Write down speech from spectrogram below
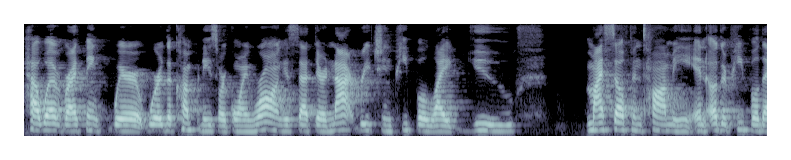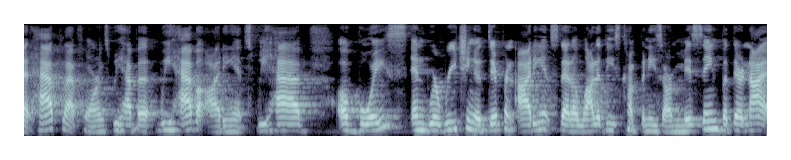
However, I think where where the companies are going wrong is that they're not reaching people like you myself and Tommy and other people that have platforms, we have a we have an audience, we have a voice, and we're reaching a different audience that a lot of these companies are missing. But they're not.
